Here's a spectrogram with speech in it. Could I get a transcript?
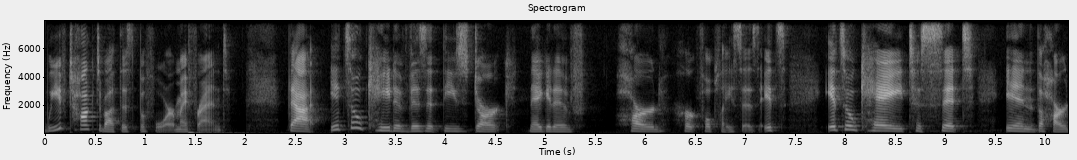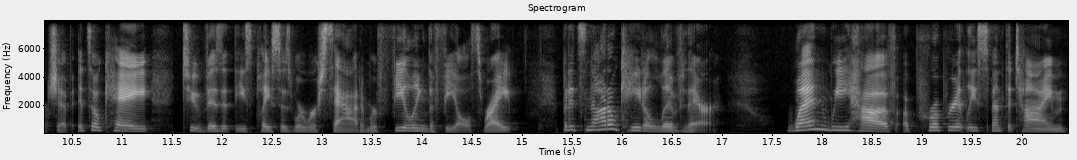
we've talked about this before, my friend that it's okay to visit these dark, negative, hard, hurtful places. It's it's okay to sit in the hardship. It's okay to visit these places where we're sad and we're feeling the feels, right? But it's not okay to live there. When we have appropriately spent the time,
